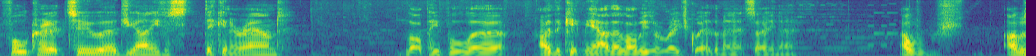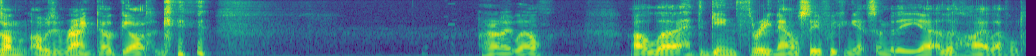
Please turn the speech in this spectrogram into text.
Full credit to uh, Gianni for sticking around. A lot of people uh, either kick me out of their lobbies or rage quit at the minute, so you know. Oh, I was on. I was in ranked. Oh god. All right. Well, I'll uh, head to game three now. See if we can get somebody uh, a little higher leveled.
